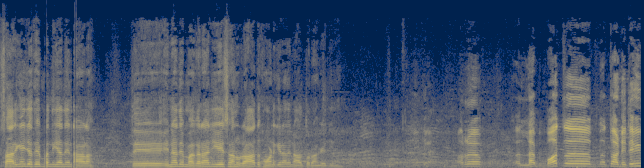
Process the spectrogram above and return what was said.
ਸਾਰੀਆਂ ਜਥੇਬੰਦੀਆਂ ਦੇ ਨਾਲ ਆ ਤੇ ਇਹਨਾਂ ਦੇ ਮਗਰਾਂ ਜੀ ਇਹ ਸਾਨੂੰ ਰਾਹ ਦਿਖਾਉਣਗੇ ਇਹਨਾਂ ਦੇ ਨਾਲ ਤੁਰਾਂਗੇ ਜੀ। ਔਰ ਲ- ਬਹੁਤ ਤੁਹਾਡੇ ਤੇ ਵੀ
